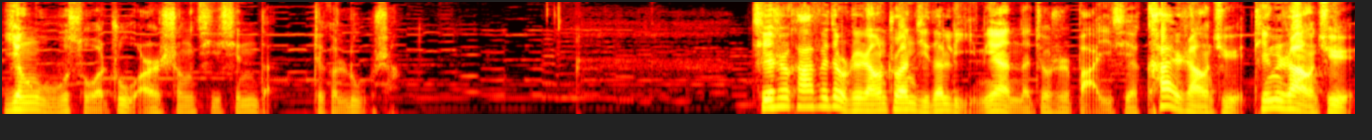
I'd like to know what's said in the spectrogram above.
应无所住而生其心的这个路上，其实咖啡豆这张专辑的理念呢，就是把一些看上去、听上去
